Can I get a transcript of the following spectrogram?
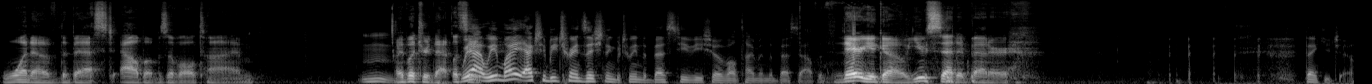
one of the best albums of all time. I butchered that. Let's Mm. yeah, see. we might actually be transitioning between the best TV show of all time and the best album. there you go. You said it better. Thank you, Joe.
